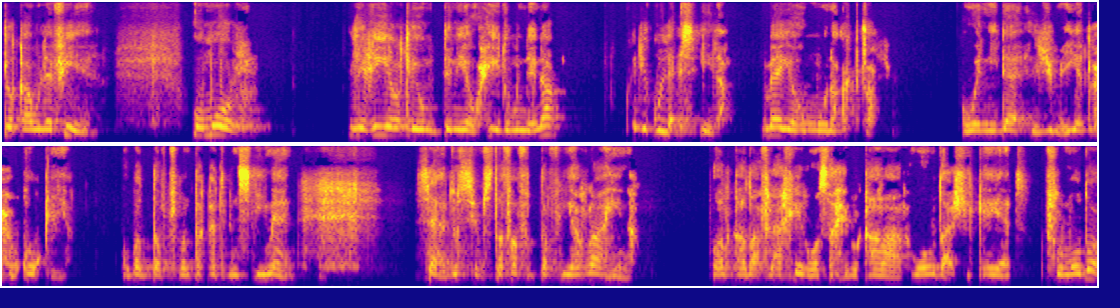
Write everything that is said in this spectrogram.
تلقى ولا فيه أمور اللي غيرت لهم الدنيا وحيدوا من هنا؟ هذه كلها أسئلة ما يهمنا أكثر. هو نداء الجمعيات الحقوقية وبالضبط في منطقة بن سليمان. ساعدوا السي مصطفى في الظرفية الراهنة. والقضاء في الأخير هو صاحب القرار ووضع شكايات في الموضوع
